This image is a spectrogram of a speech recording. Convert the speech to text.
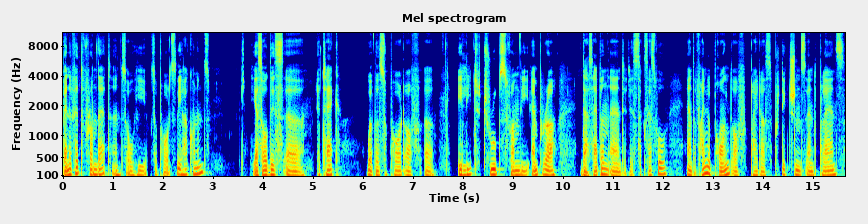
benefit from that, and so he supports the Harkonnens. Yeah, so this uh, attack with the support of uh, elite troops from the Emperor does happen and it is successful. And the final point of Piter's predictions and plans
